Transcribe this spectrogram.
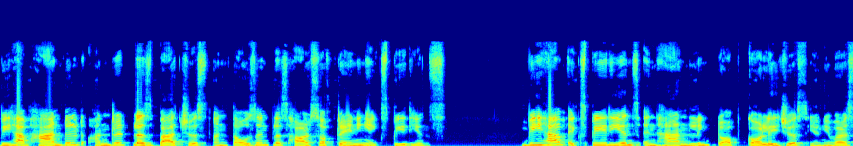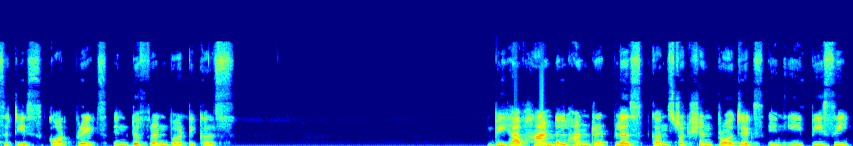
We have handled 100 plus batches and 1000 plus hours of training experience. We have experience in handling top colleges, universities, corporates in different verticals. We have handled 100 plus construction projects in EPC,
